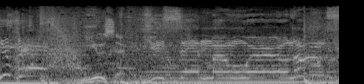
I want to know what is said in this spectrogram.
You bet. Music. You set my world on fire. Yes.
